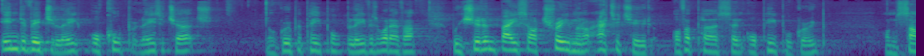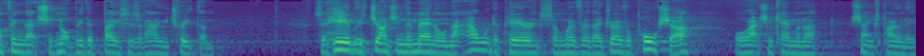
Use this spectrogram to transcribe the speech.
individually or corporately as a church or group of people, believers, whatever, we shouldn't base our treatment or attitude of a person or people group on something that should not be the basis of how you treat them. So here it was judging the men on their outward appearance and whether they drove a Porsche or actually came on a Shanks pony.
